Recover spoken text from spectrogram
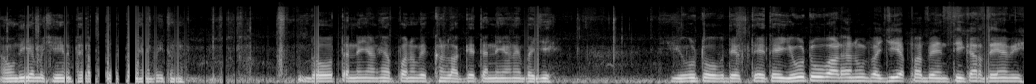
ਆਉਂਦੀ ਹੈ ਮਸ਼ੀਨ ਫਿਰ ਆਪਾਂ ਬਈ ਤੁਹਾਨੂੰ। ਦੋ ਤਿੰਨ ਜਣੇ ਆਪਾਂ ਨੂੰ ਵੇਖਣ ਲੱਗ ਗਏ ਤਿੰਨ ਜਣੇ ਬਾਈ ਜੀ। YouTube ਦੇ ਉੱਤੇ ਤੇ YouTube ਵਾਲਿਆਂ ਨੂੰ ਬਾਈ ਜੀ ਆਪਾਂ ਬੇਨਤੀ ਕਰਦੇ ਆਂ ਵੀ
